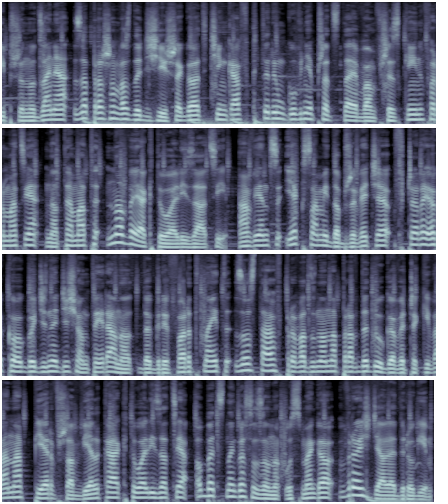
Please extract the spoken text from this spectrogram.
i przynudzania, zapraszam was do dzisiejszego odcinka, w którym głównie przedstawię wam wszystkie informacje na temat nowej aktualizacji. A więc, jak sami dobrze wiecie, wczoraj około godziny 10 rano do gry Fortnite została wprowadzona naprawdę długo wyczekiwana pierwsza wielka aktualizacja obecnego sezonu 8 w rozdziale drugim.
